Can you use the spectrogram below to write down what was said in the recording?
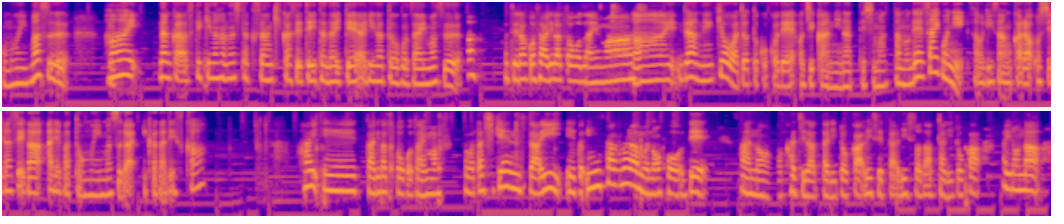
思います。はい。はいなんか素敵な話たくさん聞かせていただいてありがとうございます。あ、こちらこそありがとうございます。はい。じゃあね、今日はちょっとここでお時間になってしまったので、最後に沙織さんからお知らせがあればと思いますが、いかがですか？はい、えー、っと、ありがとうございます。私、現在、えー、っと、インスタグラムの方で、あの、家事だったりとか、リセッターリストだったりとか、いろんな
